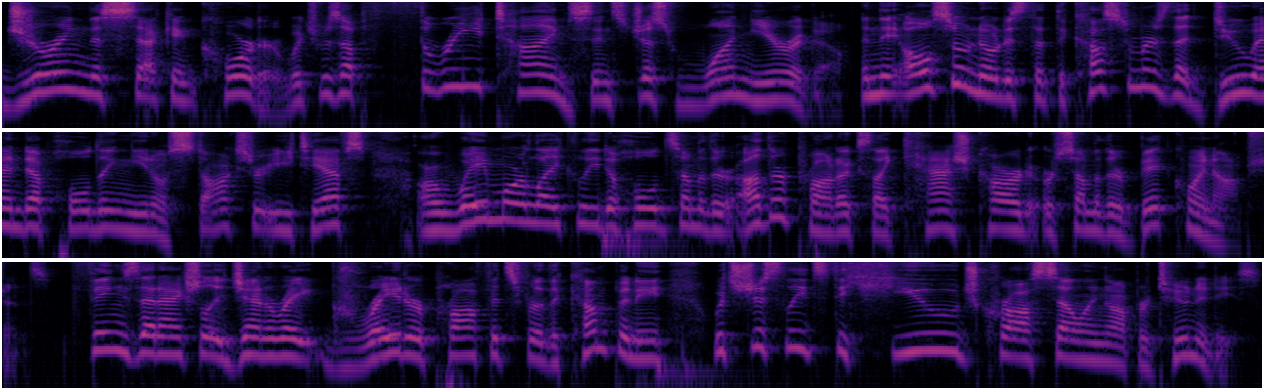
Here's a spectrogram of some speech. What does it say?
during the second quarter, which was up three times since just one year ago. And they also noticed that the customers that do end up holding, you know, stocks or ETFs are way more likely to hold some of their other products like Cash Card or some of their Bitcoin options. Things that actually generate greater profits for the company, which just leads to huge cross-selling opportunities.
